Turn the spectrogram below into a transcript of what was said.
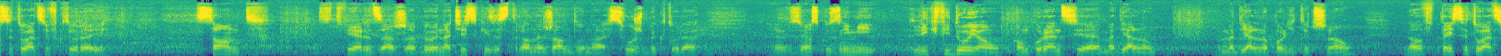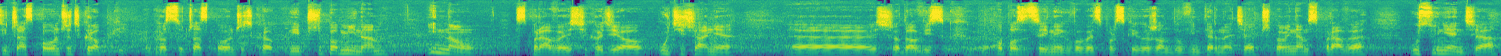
w sytuacji, w której sąd stwierdza, że były naciski ze strony rządu na służby, które e, w związku z nimi likwidują konkurencję medialną, medialno-polityczną, no w tej sytuacji czas połączyć kropki. Po prostu czas połączyć kropki. I przypominam inną sprawę, jeśli chodzi o uciszanie środowisk opozycyjnych wobec polskiego rządu w internecie. Przypominam sprawę usunięcia,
